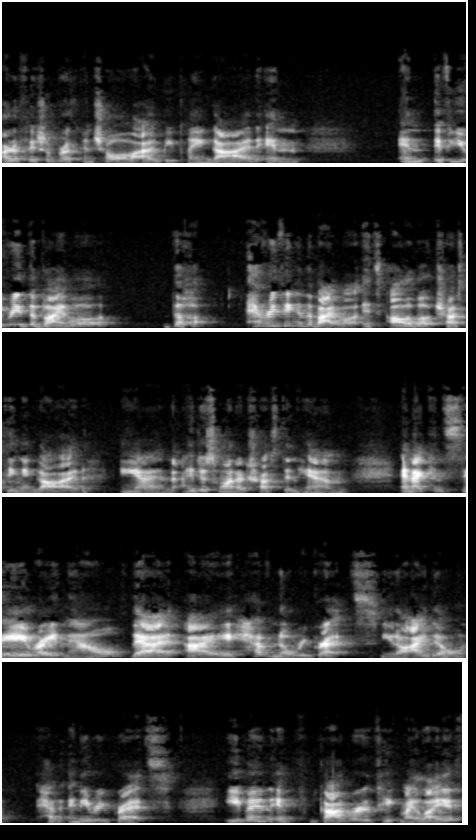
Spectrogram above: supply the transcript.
artificial birth control, I would be playing God. And, and if you read the Bible, the, everything in the Bible, it's all about trusting in God. And I just want to trust in him. And I can say right now that I have no regrets. You know, I don't have any regrets. Even if God were to take my life,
